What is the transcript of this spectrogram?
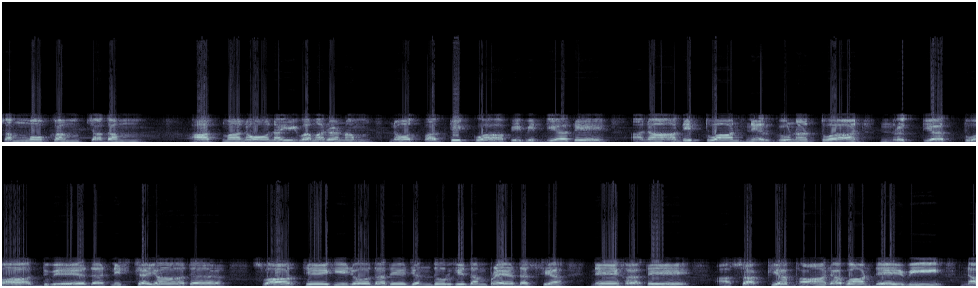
सम्मुखं चदम् आत्मनो नैव मरणं नोत्पत्ति क्वापि विद्यते अनादित्वान्निर्गुणत्वान् नृत्यत्वाद्वेदनिश्चयात् स्वार्थे हि रोदते जन्तुर्हितं प्रेदस्य नेहते। असख्यभारवाड्देवी न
